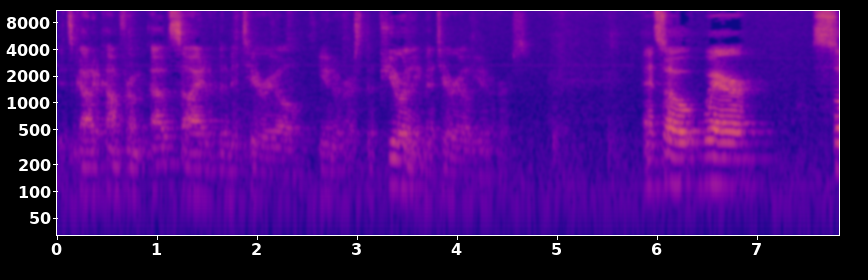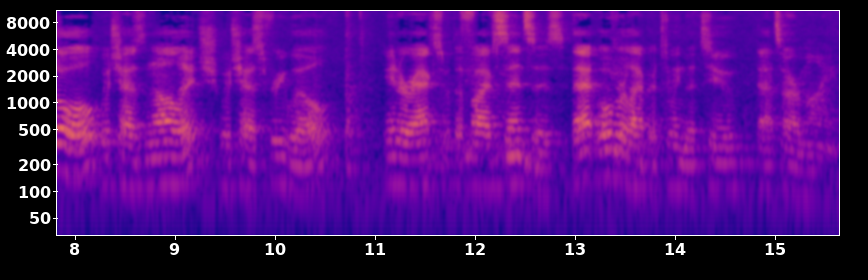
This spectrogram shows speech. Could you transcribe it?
It's got to come from outside of the material universe, the purely material universe. And so where soul, which has knowledge, which has free will, interacts with the five senses, that overlap between the two, that's our mind.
